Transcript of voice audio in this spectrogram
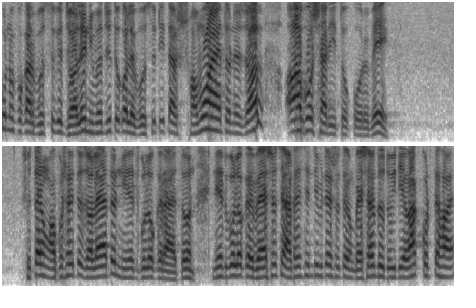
কোনো প্রকার বস্তুকে জলে নিমজ্জিত করলে বস্তুটি তার সম আয়তনের জল অপসারিত করবে। সুতরাং অপসারিত জলায়তন আয়তন নেট গোলকের আয়তন। নেট গোলকের ব্যাস হচ্ছে আঠাশ সেন্টিমিটার, সুতরাং ব্যাসার্ধ দুই দিয়ে ভাগ করতে হয়,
